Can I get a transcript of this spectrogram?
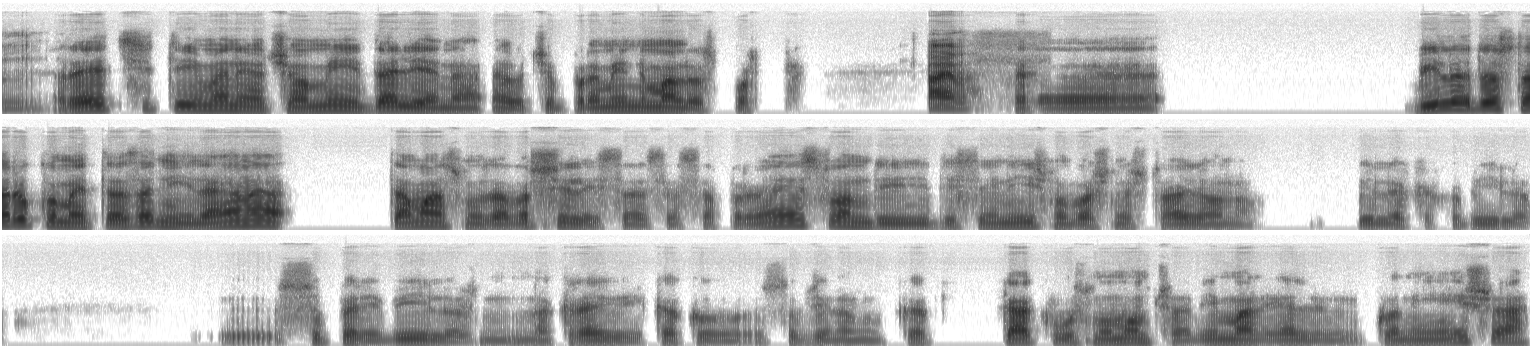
Mm. Reci ti meni, hoćemo mi dalje na, evo, će promijeniti malo sport. Ajmo. E, bilo je dosta rukometa zadnjih dana, tamo smo završili sa, sa, sa prvenstvom, di, di se nismo baš nešto, ajde ono, bilo je kako bilo. E, Super je bilo na kraju i kako, s obzirom kak, kakvu smo momčad imali, jel, ko nije išla.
